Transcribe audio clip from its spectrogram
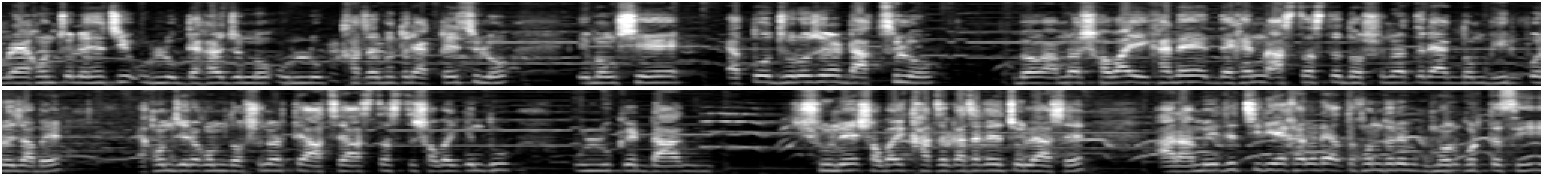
আমরা এখন চলে এসেছি উল্লুক দেখার জন্য। উল্লুক খাঁচার ভেতরে একটাই ছিল এবং সে এত জোরে জোরে ডাক ডাকছিল এবং আমরা সবাই এখানে দেখেন আস্তে আস্তে দর্শনার্থীরা একদম ভিড় পড়ে যাবে। এখন যেরকম দর্শনার্থী আছে, আস্তে আস্তে সবাই কিন্তু উল্লুকের ডাক শুনে সবাই খাঁচার কাছাকাছি চলে আসে। আর আমি যে চিড়িয়াখানাটা এতক্ষণ ধরে ভ্রমণ করতেছি,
